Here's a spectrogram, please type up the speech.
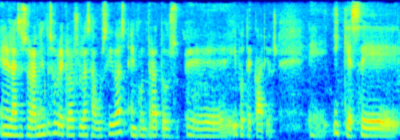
en el asesoramiento sobre cláusulas abusivas en contratos eh, hipotecarios eh, y que se,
